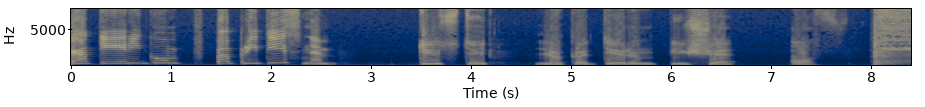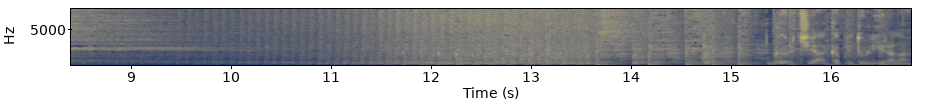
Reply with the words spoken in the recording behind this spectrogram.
Kateri gumb pa pritisnem? Tisti, na katerem piše OF. Grčija kapitulirala.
